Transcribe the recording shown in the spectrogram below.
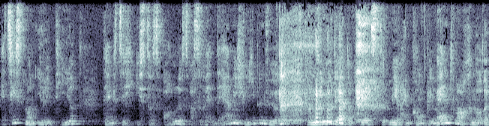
Jetzt ist man irritiert, denkt sich, ist das alles? Also wenn der mich lieben würde, dann würde er doch jetzt mir ein Kompliment machen oder,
